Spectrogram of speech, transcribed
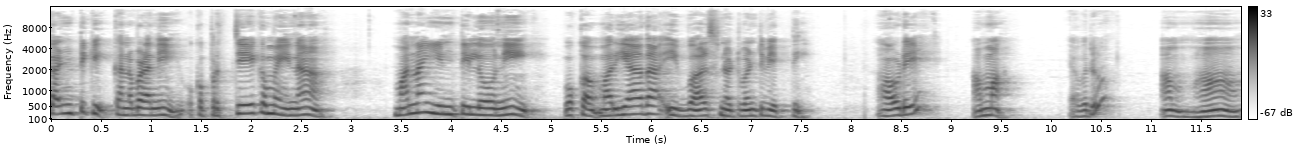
కంటికి కనబడని ఒక ప్రత్యేకమైన మన ఇంటిలోని ఒక మర్యాద ఇవ్వాల్సినటువంటి వ్యక్తి. ఆవిడే అమ్మ. ఎవరు? అమ్మా.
